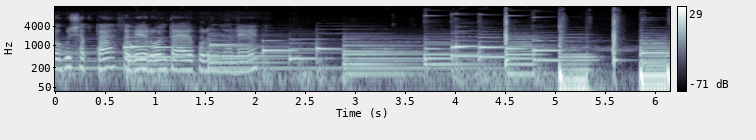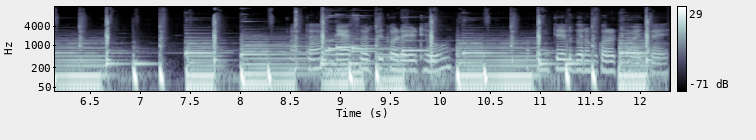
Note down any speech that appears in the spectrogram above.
बघू शकता. सगळे रोल तयार करून झाले आहेत. आता गॅसवरती कढई ठेवून आपण तेल गरम करत ठेवायचं आहे.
